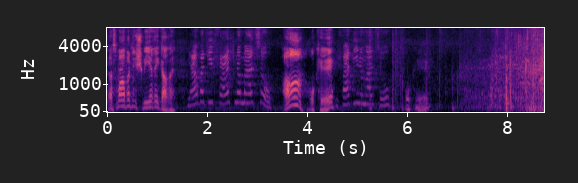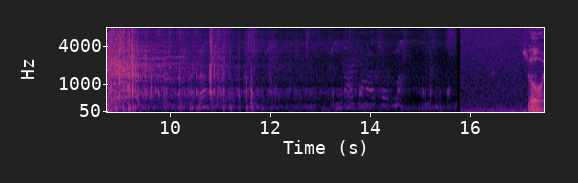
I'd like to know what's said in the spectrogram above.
Das war aber die schwierigere. Ja, aber die fahre ich normal so. Ah, okay. Ich fahre die normal so. Okay. Klar. So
